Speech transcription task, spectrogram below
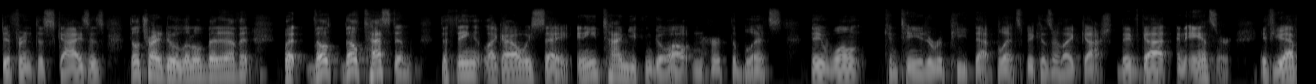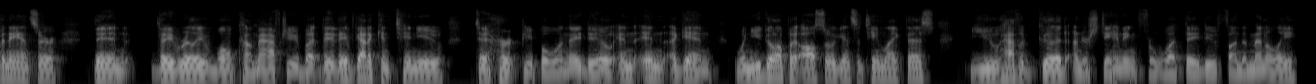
different disguises. They'll try to do a little bit of it, but they'll they'll test him. The thing, like I always say, anytime you can go out and hurt the blitz, they won't continue to repeat that blitz because they're like, gosh, they've got an answer. If you have an answer, then they really won't come after you. But they, they've got to continue to hurt people when they do. And and again, when you go up also against a team like this, you have a good understanding for what they do fundamentally.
